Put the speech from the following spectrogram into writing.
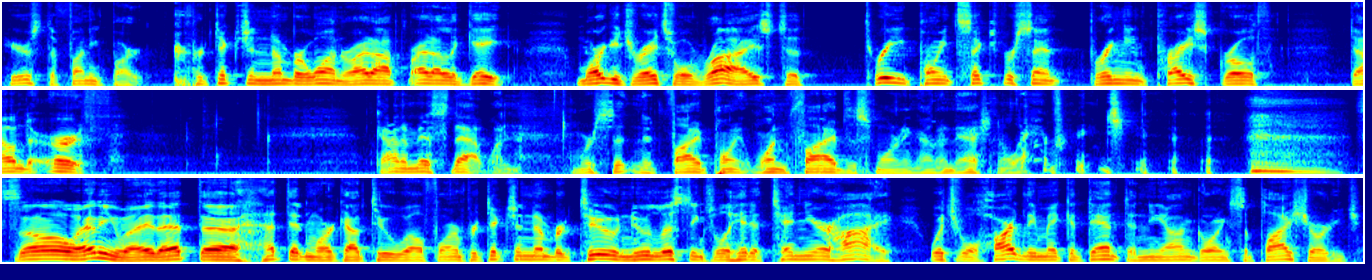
Here's the funny part. Prediction number one, right off, right out of the gate. Mortgage rates will rise to 3.6%, bringing price growth down to earth. Kind of missed that one. We're sitting at 5.15 this morning on a national average. So anyway, that uh, that didn't work out too well for him. Prediction number two: new listings will hit a 10-year high, which will hardly make a dent in the ongoing supply shortage.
